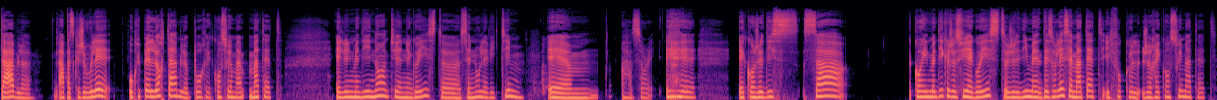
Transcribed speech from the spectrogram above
table? Ah, parce que je voulais occuper leur table pour reconstruire ma, tête. Et lui, il me dit, non, tu es une égoïste, euh, c'est nous les victimes. Et, euh, ah, sorry. Et, quand je dis ça, quand il me dit que je suis égoïste, je lui dis, mais désolé, c'est ma tête, il faut que je reconstruise ma tête.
